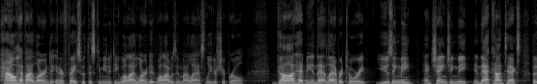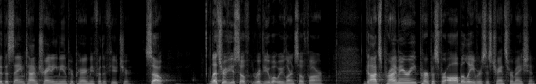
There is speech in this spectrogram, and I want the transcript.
How have I learned to interface with this community? Well, I learned it while I was in my last leadership role. God had me in that laboratory, using me and changing me in that context, but at the same time training me and preparing me for the future. So, let's review, so, review what we've learned so far. God's primary purpose for all believers is transformation.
